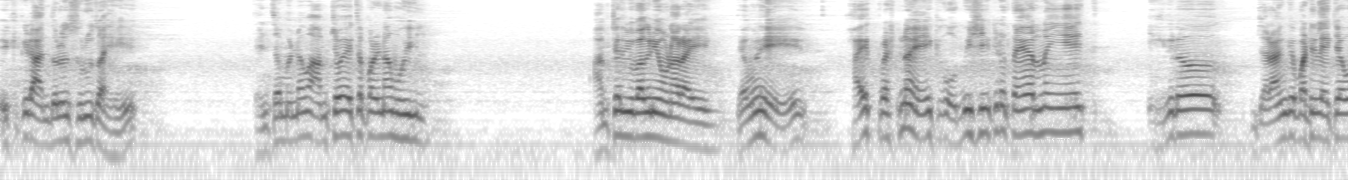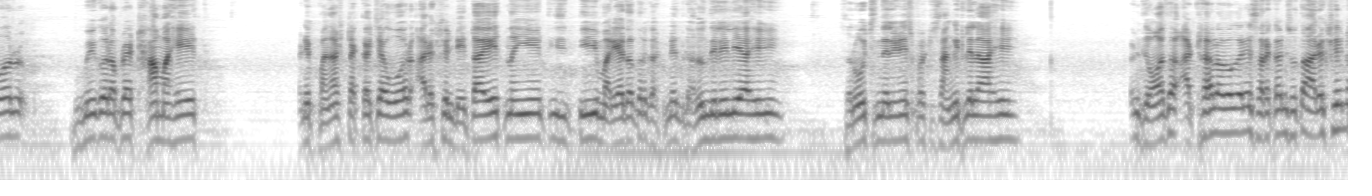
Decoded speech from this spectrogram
एकीकडे आंदोलन सुरूच आहे. त्यांचं म्हणणं मग आमच्यावर याचा परिणाम होईल. आमच्याच विभागणी होणार आहे. त्यामुळे हा एक प्रश्न आहे की ओबीसी इकडे तयार नाही आहेत. इकडं जरांगे पाटील याच्यावर भूमिकेवर आपल्या ठाम आहेत. आणि पन्नास टक्क्याच्या वर आरक्षण देता येत नाही आहे ती ती मर्यादा तर घटनेत घालून दिलेली आहे. सर्वोच्च न्यायालयाने स्पष्ट सांगितलेलं आहे. पण जेव्हा तर अठराला वगैरे सरकारने स्वतः आरक्षण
